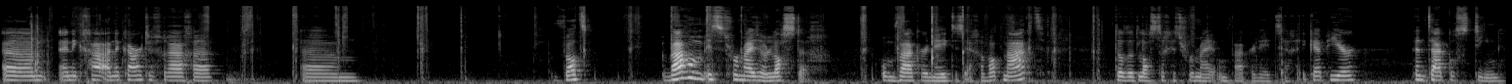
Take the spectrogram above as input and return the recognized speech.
Um, en ik ga aan de kaarten vragen... Um, wat, waarom is het voor mij zo lastig om vaker nee te zeggen? Wat maakt dat het lastig is voor mij om vaker nee te zeggen? Ik heb hier Pentakels 10.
